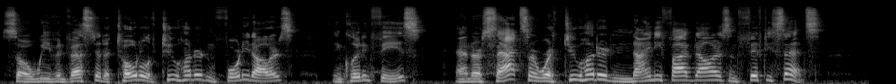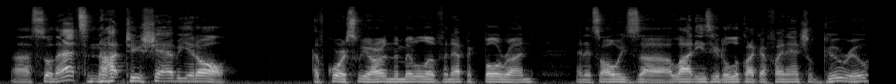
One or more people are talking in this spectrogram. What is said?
So we've invested a total of $240, including fees, and our sats are worth $295.50. Uh, so that's not too shabby at all. Of course, we are in the middle of an epic bull run, and it's always uh, a lot easier to look like a financial guru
